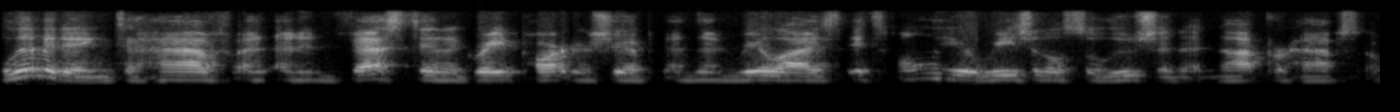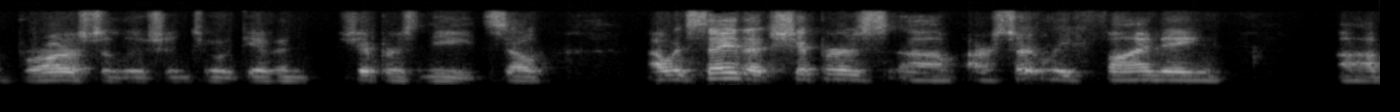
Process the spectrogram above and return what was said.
limiting to have and, and, invest in a great partnership and then realize it's only a regional solution and not perhaps a broader solution to a given shipper's needs. So I would say that shippers um, are certainly finding uh,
